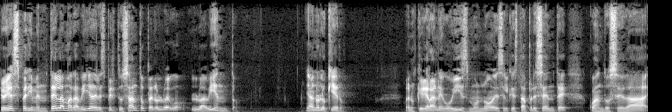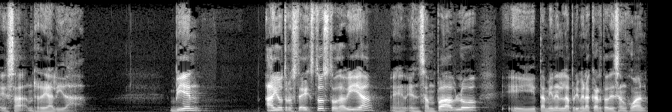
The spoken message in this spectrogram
yo ya experimenté la maravilla del Espíritu Santo, pero luego lo aviento. Ya no lo quiero. Bueno, qué gran egoísmo, ¿no? Es el que está presente cuando se da esa realidad. Bien, hay otros textos todavía en, en San Pablo y también en la primera carta de San Juan,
